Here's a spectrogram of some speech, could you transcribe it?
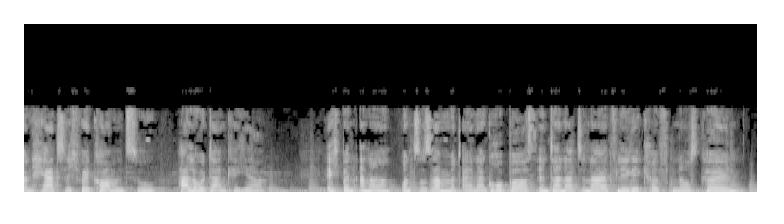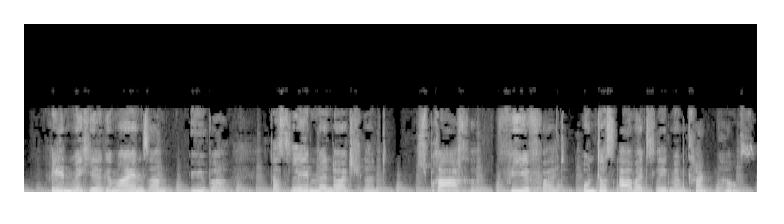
und herzlich willkommen zu Hallo Danke Ja. Ich bin Anne und zusammen mit einer Gruppe aus internationalen Pflegekräften aus Köln reden wir hier gemeinsam über das Leben in Deutschland, Sprache, Vielfalt und das Arbeitsleben im Krankenhaus.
